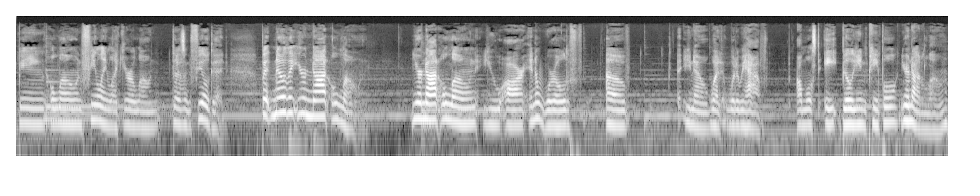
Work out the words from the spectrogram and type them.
being alone, feeling like you're alone, doesn't feel good. But know that you're not alone. You're not alone. You are in a world of, you know, what, what do we have? Almost 8 billion people. You're not alone.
